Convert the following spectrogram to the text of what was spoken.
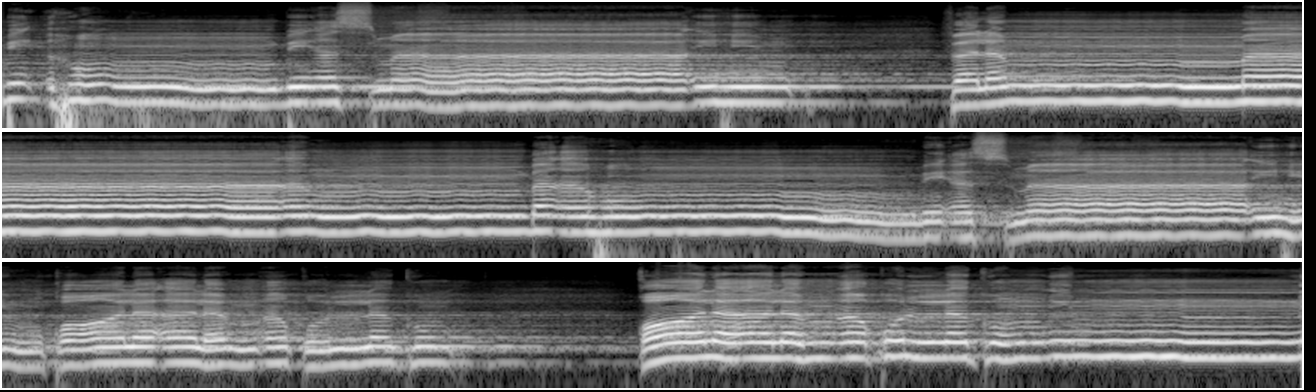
أنبئهم بأسمائهم فلما أقل لكم إني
